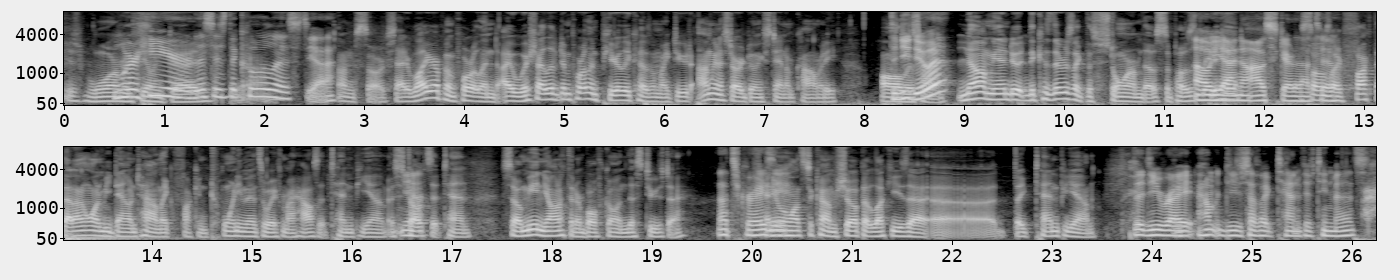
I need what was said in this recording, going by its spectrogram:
Just warm. "We're feeling here. good. This is the Yeah. coolest." Yeah. I'm so excited. While you're up in Portland, I wish I lived in Portland purely because I'm like, dude, I'm gonna start doing stand-up comedy. All Did you the do time. it? No, I'm gonna do it because there was like the storm that was supposedly. Oh to yeah, hit. no, I was scared of that So I too. was like, fuck that. I don't want to be downtown, like fucking 20 minutes away from my house at 10 p.m. It Yeah. starts at 10. So me and Jonathan are both going this Tuesday. That's crazy. Anyone wants to come, show up at Lucky's at uh, like 10 p.m. Did you write? How? Do you just have like 10, 15 minutes?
